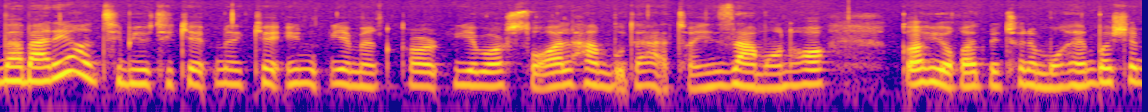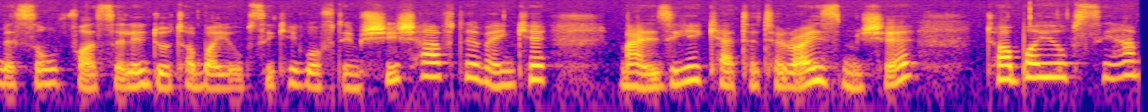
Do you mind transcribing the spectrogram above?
و برای آنتیبیوتیک که این یه مقدار یه بار سوال هم بوده حتی این زمان ها گاهی اوقات می‌تونه مهم باشه مثل اون فاصله دوتا بایوپسی که گفتیم 6 هفته و اینکه مریضی که catheterize میشه تا بایوپسی هم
